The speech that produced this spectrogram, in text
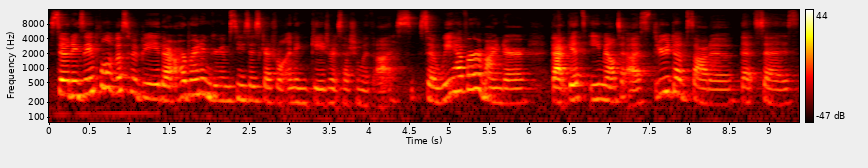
So an example of this would be that our bride and grooms need to schedule an engagement session with us. So we have a reminder that gets emailed to us through Dubsado that says,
